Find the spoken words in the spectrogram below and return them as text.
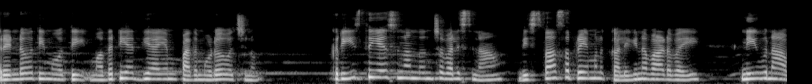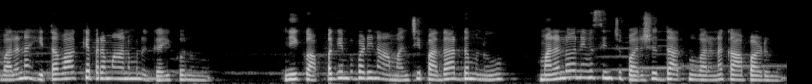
రెండవ తిమోతి మొదటి అధ్యాయం పదమూడవ వచనం. క్రీస్తు యేసునందుంచవలసిన విశ్వాస ప్రేమను కలిగిన వాడవై నీవు నా వలన హితవాక్య ప్రమాణమును గైకొనుము. నీకు అప్పగింపబడిన ఆ మంచి పదార్థమును మనలో నివసించు పరిశుద్ధాత్మ వలన కాపాడుము.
